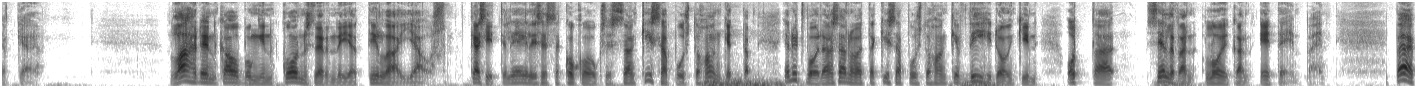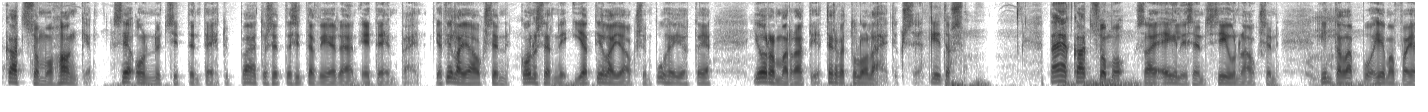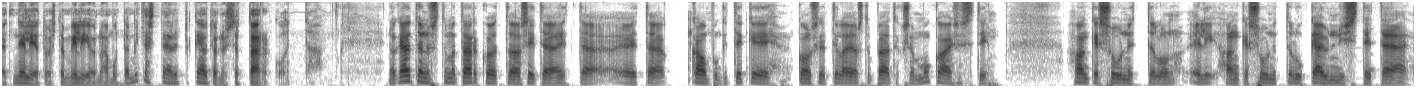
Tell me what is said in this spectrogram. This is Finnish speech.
ja käy. Lahden kaupungin konserni ja tilajaos käsitteli eilisessä kokouksessaan kisapuistohanketta. Ja nyt voidaan sanoa, että kisapuistohanke vihdoinkin ottaa selvän loikan eteenpäin. Pääkatsomo-hanke, se on nyt sitten tehty päätös, että sitä viedään eteenpäin. Ja tilajauksen konserni ja tilajauksen puheenjohtaja Jorma Ratia, tervetuloa lähetykseen. Kiitos. Pääkatsomo sai eilisen siunauksen. Hintalappu on hieman vajat 14 miljoonaa, mutta mitä tämä nyt käytännössä tarkoittaa? No käytännössä tämä tarkoittaa sitä, että, että kaupunki tekee konserttilaajoista päätöksen mukaisesti hankesuunnittelun, eli hankesuunnittelu käynnistetään.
